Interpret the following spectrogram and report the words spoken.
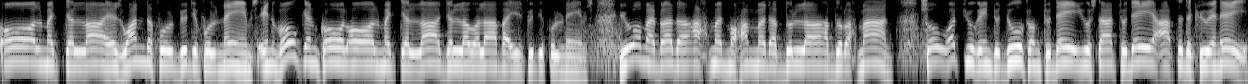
Almighty Allah has wonderful, beautiful names. Invoke and call Almighty Allah Jalla wala by His beautiful names. You are my brother Ahmad Muhammad Abdullah Abdul Rahman. So what you going to do from today? You start today after the Q&A.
